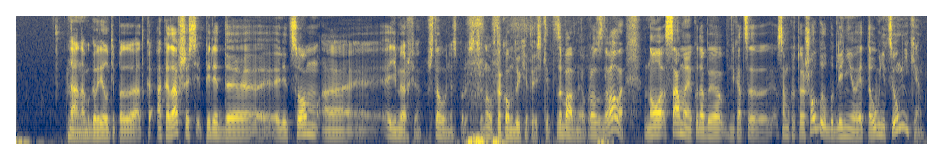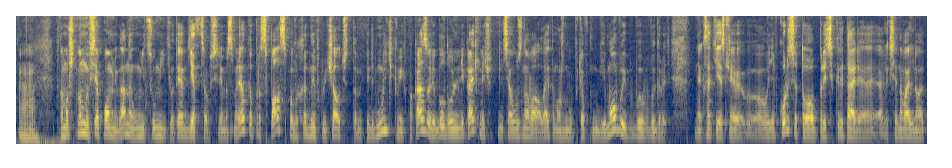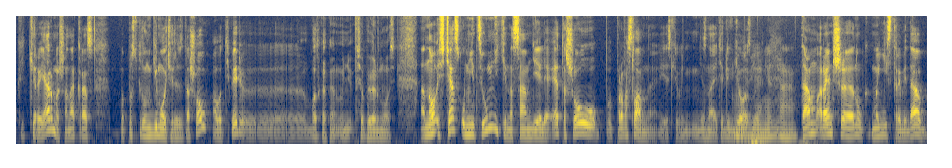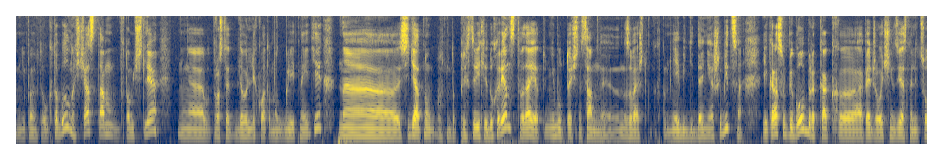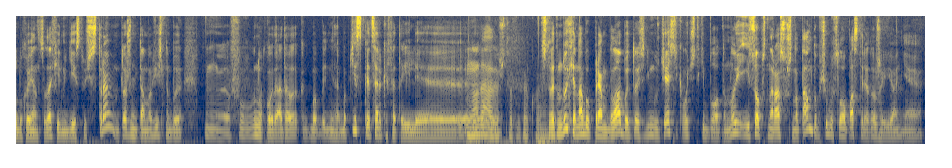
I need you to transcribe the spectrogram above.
Да, она бы говорила, типа, оказавшись перед э, лицом э, Эдди Мерфи, что вы у нее спросите? Ну, в таком духе, то есть какие-то забавные вопросы задавала. Но самое, куда бы, мне кажется, самое крутое шоу было бы для нее, это «Умницы-умники». Ага. Потому что, ну, мы все помним, да, на «Умницы-умники». Вот я в детстве все время смотрел, когда просыпался по выходным, включал что-то там перед мультиками, их показывали, было довольно увлекательно, что-то для себя узнавал. Да, это можно было путевку на ГИМО вы, вы, выиграть. Кстати, если вы не в курсе, то пресс-секретарь Алексея Навального Кира Ярмыш, она как раз поступила на ГИМО через это шоу, а вот теперь теперь э, вот как все повернулось. Но сейчас «Умницы-умники» на самом деле это шоу православное, если вы не знаете, религиозное. Я не знаю. Там раньше, ну, как магистрами, да, не помню, кто, кто был, но сейчас там в том числе, э, просто это довольно легко там много глит найти, э, сидят, ну, представители духовенства, да, я не буду точно сам называть, чтобы как там не обидеть, да, не ошибиться, и как раз Упи Голдберг, как, опять же, очень известное лицо духовенства, да, в фильме «Действующая сестра», тоже там отлично бы, ну, когда-то, как бы, не знаю, баптистская церковь это или... Э, ну да, что-то такое. Что в этом духе она бы прям была бы, то есть, одним из участников очень таким плотным. Ну и, собственно, раз уж она там, то почему бы слово пастыря тоже ее не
